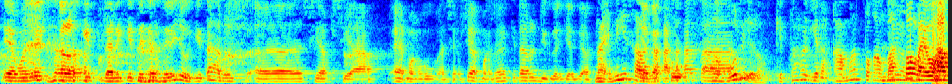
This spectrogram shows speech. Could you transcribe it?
ya maksudnya kalau ki- dari kitanya sendiri juga kita harus eh, siap-siap eh emang bukan siap-siap maksudnya kita harus juga jaga nah ini salah jaga satu kata-kata. ngebully loh. Kita lagi rekaman tukang bakso lewat.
